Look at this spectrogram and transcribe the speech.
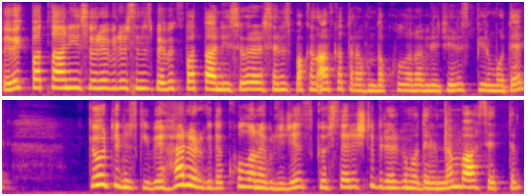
Bebek battaniyesi örebilirsiniz. Bebek battaniyesi örerseniz bakın arka tarafında kullanabileceğiniz bir model. Gördüğünüz gibi her örgüde kullanabileceğiniz gösterişli bir örgü modelinden bahsettim.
